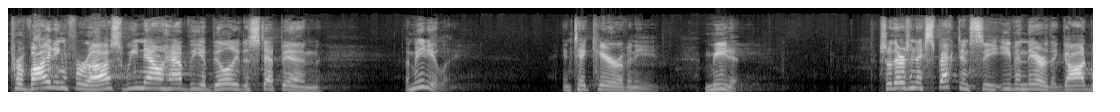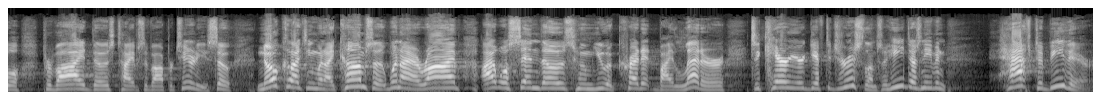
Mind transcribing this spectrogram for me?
providing for us, we now have the ability to step in immediately and take care of a need, meet it. So there's an expectancy even there that God will provide those types of opportunities. So no collecting when I come, so that when I arrive, I will send those whom you accredit by letter to carry your gift to Jerusalem. So he doesn't even have to be there.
